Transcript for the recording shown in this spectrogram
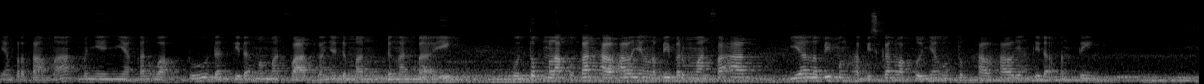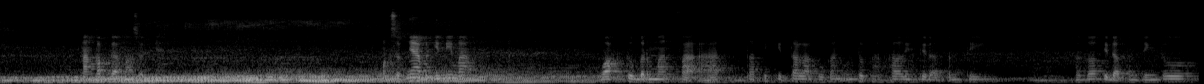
Yang pertama, menyia-nyiakan waktu dan tidak memanfaatkannya dengan, dengan baik untuk melakukan hal-hal yang lebih bermanfaat. Ia lebih menghabiskan waktunya untuk hal-hal yang tidak penting. Nangkap gak maksudnya? Maksudnya begini, Mak. Waktu bermanfaat, tapi kita lakukan untuk hal-hal yang tidak penting. Contoh tidak penting tuh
